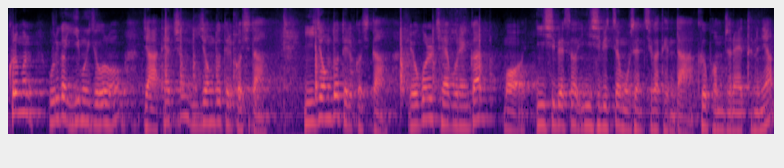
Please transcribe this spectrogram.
그러면 우리가 임의적으로 야 대충 이 정도 될 것이다. 이 정도 될 것이다. 요걸 재보니까 뭐 20에서 22.5cm가 된다. 그 범주 내에 드느냐?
